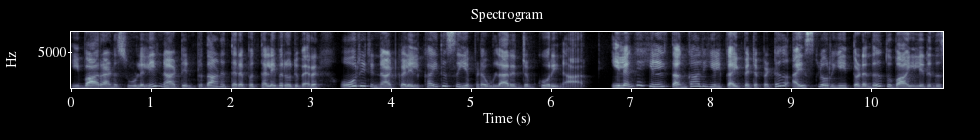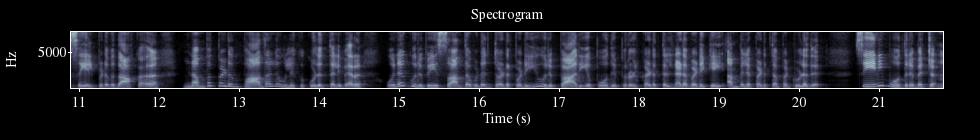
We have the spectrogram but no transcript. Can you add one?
இவ்வாறான சூழலில் நாட்டின் பிரதான தரப்பு தலைவர் ஒருவர் ஓரிரு நாட்களில் கைது செய்யப்பட உள்ளார் என்றும் கூறினார். இலங்கையில் தங்காலியில் கைப்பற்றப்பட்டு ஐஸ்குளோரியை தொடர்ந்து துபாயிலிருந்து செயல்படுவதாக நம்பப்படும் பாதாள உலக குழு தலைவர் உனகுருபே சாந்தவுடன் தொடர்புடைய ஒரு பாரிய போதைப்பொருள் கடத்தல் நடவடிக்கை அம்பலப்படுத்தப்பட்டுள்ளது. சீனி மோதிரம் மற்றும்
